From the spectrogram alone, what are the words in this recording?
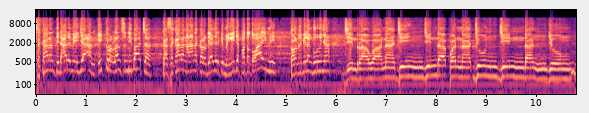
Sekarang tidak ada mejaan. Ikro langsung dibaca. Karena sekarang anak-anak kalau diajar ke mengeja patoto aimi kalau nabi bilang gurunya jin rawana jin jin dapana jun jin dan jung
